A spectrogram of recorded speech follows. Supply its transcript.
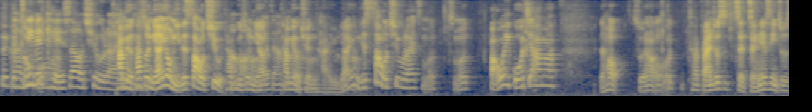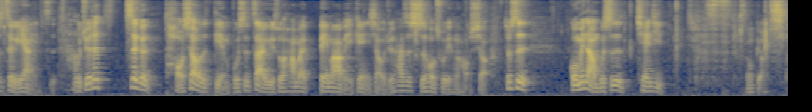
那个呃中国。你别咳嗽去了。他没有，他说你要用你的扫帚，他不是说你要，他没有全台语，你要用你的扫帚来怎么怎么保卫国家吗？然后，所以我他反正就是整整件事情就是这个样子。我觉得这个好笑的点不是在于说他们被骂被更笑，我觉得他是事后处理很好笑。就是国民党不是前几什么表情，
